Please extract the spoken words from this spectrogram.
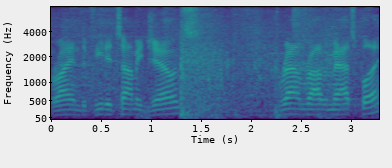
Ryan defeated Tommy Jones. Round robin match play.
